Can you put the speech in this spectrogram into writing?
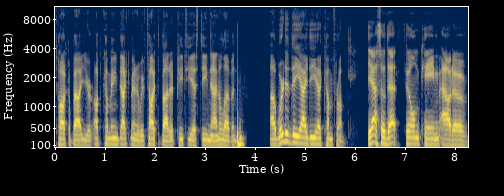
talk about your upcoming documentary. We've talked about it, PTSD 9/11. Uh, where did the idea come from? Yeah, so that film came out of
